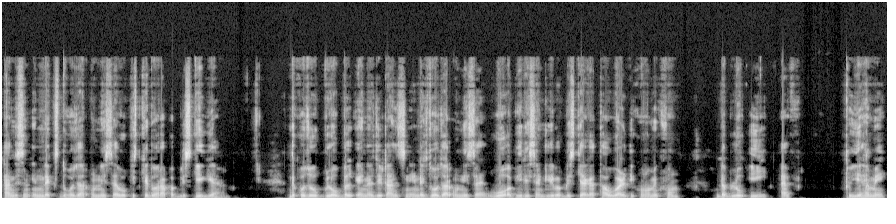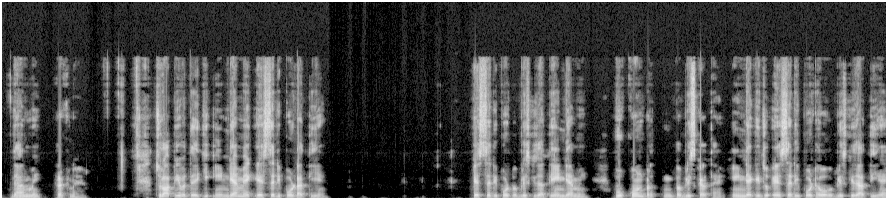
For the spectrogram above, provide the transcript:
ट्रांजिशन इंडेक्स 2019 है, वो किसके द्वारा पब्लिश किया गया है? देखो, जो ग्लोबल एनर्जी ट्रांजिशन इंडेक्स 2019 है, वो अभी रिसेंटली पब्लिश किया गया था World Economic Forum. W E F तो ये हमें ध्यान में रखना है। चलो आप ये बताइए कि इंडिया में एक ऐसे रिपोर्ट आती है। ऐसे रिपोर्ट पब्लिश की जाती है इंडिया में। वो कौन पब्लिश करता है? इंडिया की जो ऐसे रिपोर्ट है वो पब्लिश की जाती है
